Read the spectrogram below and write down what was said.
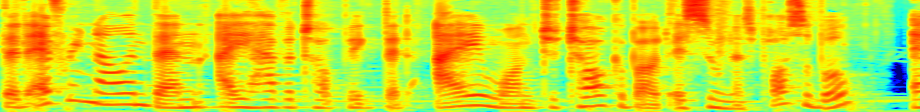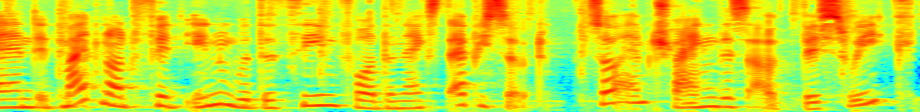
that every now and then I have a topic that I want to talk about as soon as possible, and it might not fit in with the theme for the next episode. So I'm trying this out this week,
